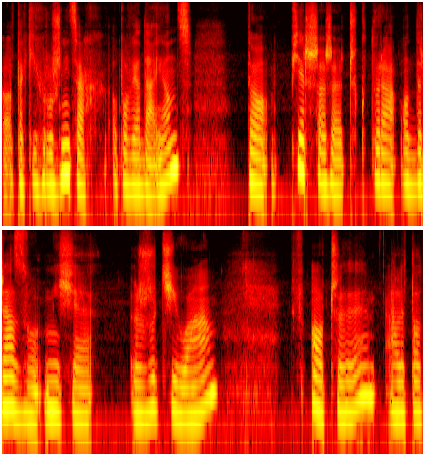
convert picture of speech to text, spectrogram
o takich różnicach opowiadając, to pierwsza rzecz, która od razu mi się rzuciła w oczy, ale to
